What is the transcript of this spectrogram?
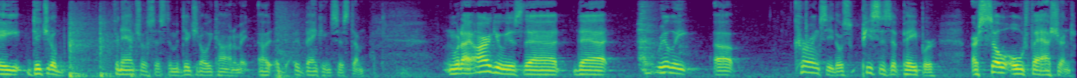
a digital financial system, a digital economy, a, a banking system. And what I argue is that that really uh, currency, those pieces of paper, are so old fashioned.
